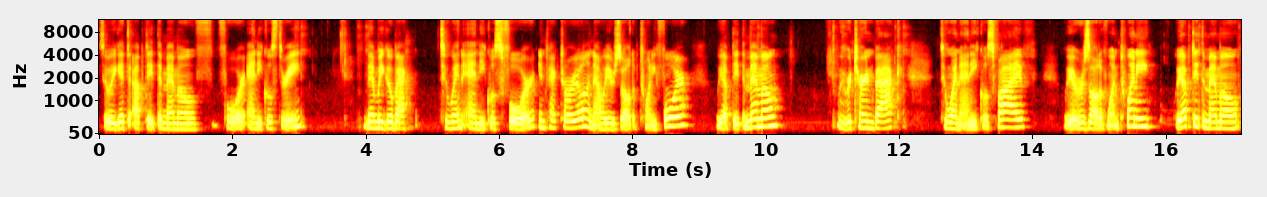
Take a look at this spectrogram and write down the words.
So we get to update the memo for n equals 3. Then we go back to when n equals 4 in factorial, and now we have a result of 24. We update the memo. We return back to when n equals 5. We have a result of 120. We update the memo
